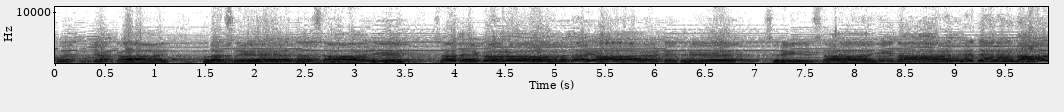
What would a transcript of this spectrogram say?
પુંજકાય પ્રસેદ સાયે સદગુરો દયાનિધે શ્રી સાઈનાથ જરનાથ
